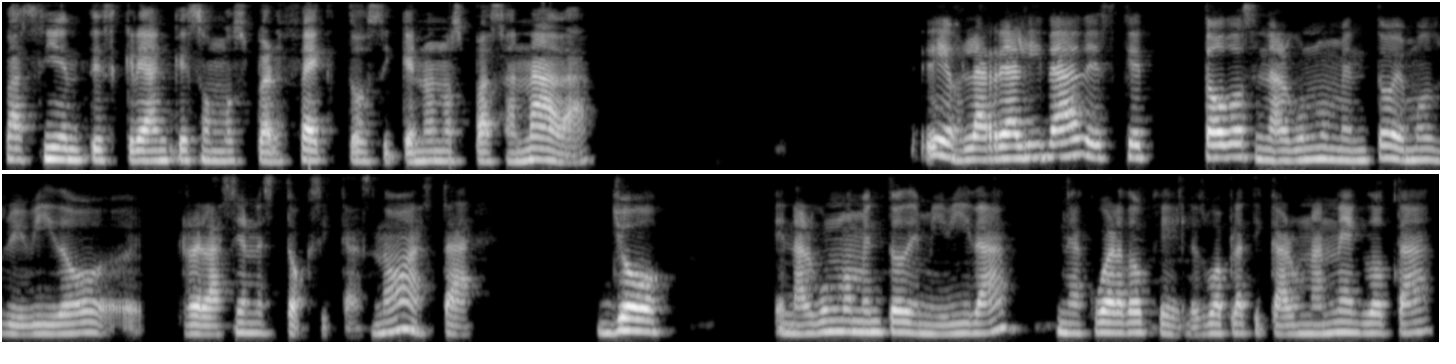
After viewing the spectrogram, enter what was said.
pacientes crean que somos perfectos y que no nos pasa nada, la realidad es que todos en algún momento hemos vivido eh, relaciones tóxicas, ¿no? Hasta yo en algún momento de mi vida, me acuerdo que les voy a platicar una anécdota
